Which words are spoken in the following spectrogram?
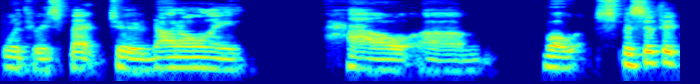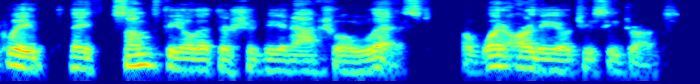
with respect to not only how, um, well, specifically, they some feel that there should be an actual list of what are the OTC drugs.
